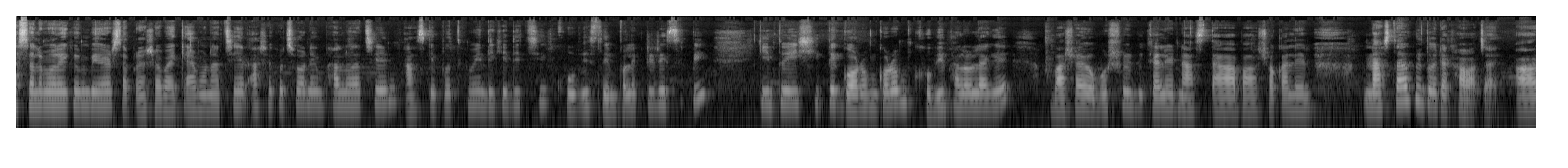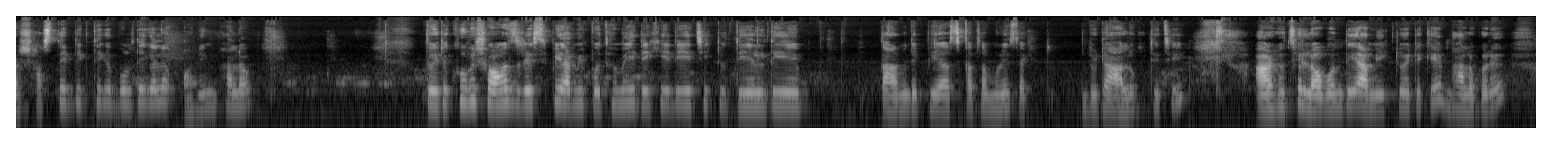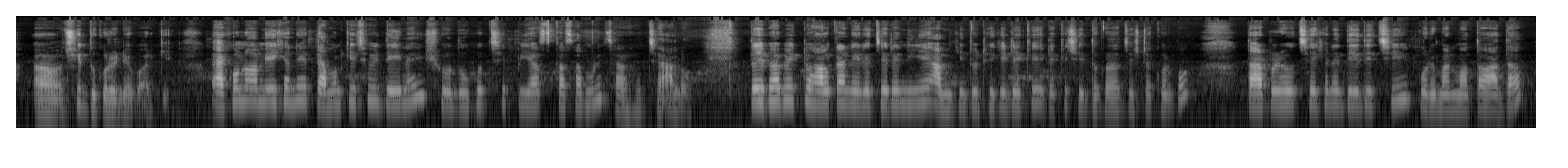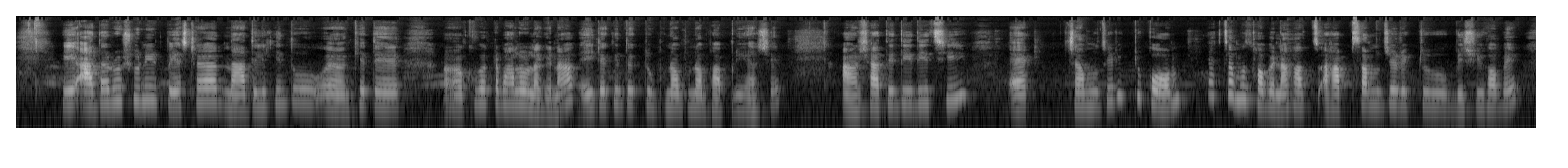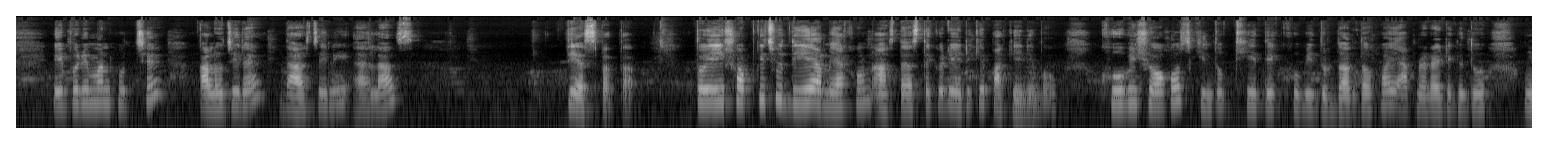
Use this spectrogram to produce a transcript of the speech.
আসসালামু আলাইকুম বিয়ার্স আপনারা সবাই কেমন আছেন? আশা করছি অনেক ভালো আছেন। আজকে প্রথমেই দেখিয়ে দিচ্ছি খুবই সিম্পল একটি রেসিপি কিন্তু এই শীতে গরম গরম খুবই ভালো লাগে। বাসায় অবশ্যই বিকালের নাস্তা বা সকালের নাস্তাও কিন্তু এটা খাওয়া যায়। আর স্বাস্থ্যের দিক থেকে বলতে গেলে অনেক ভালো। তো এটা খুবই সহজ রেসিপি আমি প্রথমেই দেখিয়ে দিয়েছি। একটু তেল দিয়ে তার মধ্যে পেঁয়াজ, কাঁচামরিচ এক দুইটা আলু কেটেছি। আর হচ্ছে লবণ দিয়ে আমি একটু এটাকে ভালো করে সিদ্ধ করে নেব আর কি। এখনও আমি এখানে তেমন কিছুই দেই নাই, শুধু হচ্ছে পেঁয়াজ, কাঁচামরিচ আর হচ্ছে আলু। তো এইভাবে একটু হালকা নেড়ে চেড়ে নিয়ে আমি কিন্তু ঢেকে ঢেকে এটাকে সিদ্ধ করার চেষ্টা করব। তারপরে হচ্ছে এখানে দিয়ে দিচ্ছি পরিমাণ মতো আদা। এই আদা রসুনের পেস্টটা না দিলে কিন্তু খেতে খুব একটা ভালো লাগে না। এইটা কিন্তু একটু ভুনা ভুনা ভাব নিয়ে আসে। আর সাথে দিয়ে দিচ্ছি এক চামচের একটু কম, এক চামচ হবে না, হাফ হাফ চামচের একটু বেশি হবে। এই পরিমাণ হচ্ছে কালো জিরে, দারচিনি, এলাচ, তেজপাতা। তো এই সব কিছু দিয়ে আমি এখন আস্তে আস্তে করে এটিকে পাকিয়ে নেব। খুবই সহজ কিন্তু খেতে খুবই দুর্দান্ত হয়। আপনারা এটা কিন্তু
